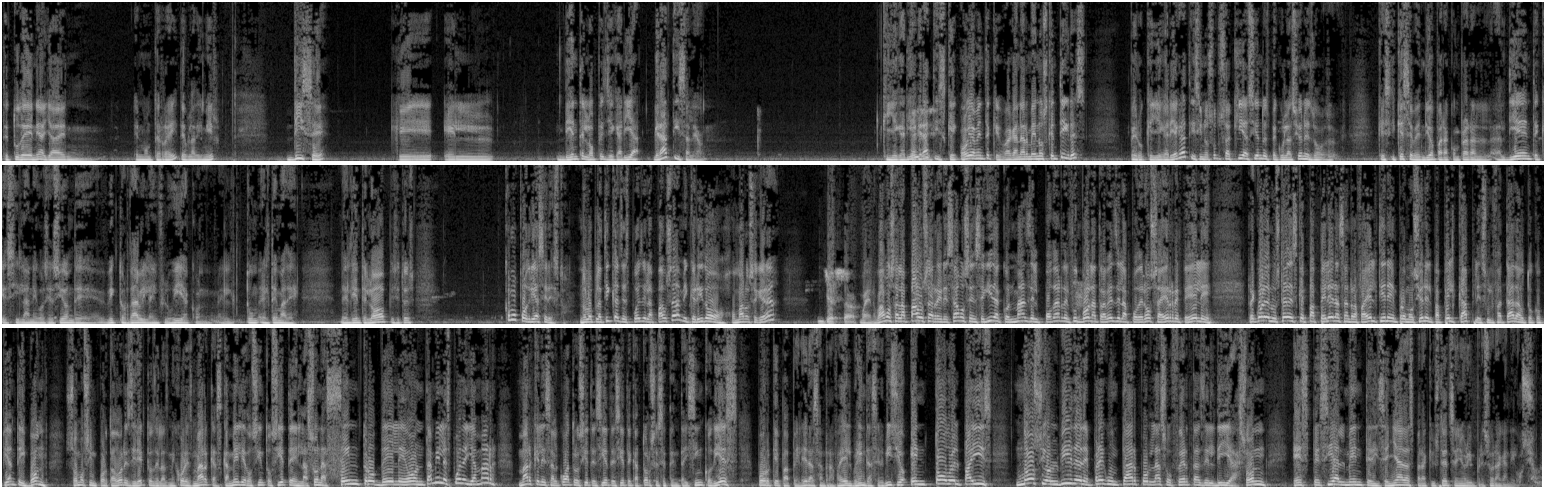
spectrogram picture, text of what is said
de tu DN allá en, en Monterrey, de Vladimir, dice que el Diente López llegaría gratis a León. Que llegaría gratis, que obviamente que va a ganar menos que en Tigres, pero que llegaría gratis. Y nosotros aquí haciendo especulaciones, que si que se vendió para comprar al, diente, que si la negociación de Víctor Dávila influía con el, el tema de, del diente López y todo eso. ¿Cómo podría ser esto? ¿Nos lo platicas después de la pausa, mi querido Omar Ceguera? Yes, sir. Bueno, vamos a la pausa, regresamos enseguida con más del poder del fútbol a través de la poderosa RPL. Recuerden ustedes que Papelera San Rafael tiene en promoción el papel Caple, sulfatada, autocopiante y Bond. Somos importadores directos de las mejores marcas. Camelia 207 en la zona centro de León. También les puede llamar, márqueles al 477-714-7510, porque Papelera San Rafael brinda servicio en todo el país. No se olvide de preguntar por las ofertas del día. Son especialmente diseñadas para que usted, señor impresor, haga negocio.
